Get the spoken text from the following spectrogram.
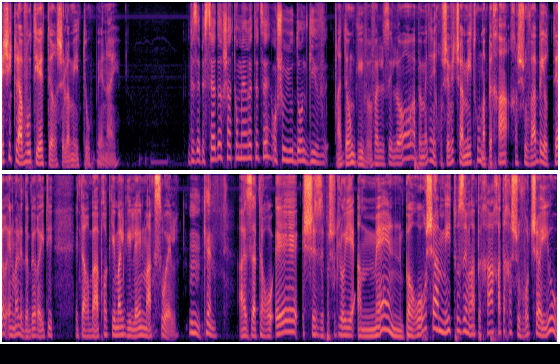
יש התלהבות יתר של המיטו בעיניי. וזה בסדר שאת אומרת את זה? או שהוא you don't give... I don't give, אבל זה לא, באמת, אני חושבת שהמיט הוא מהפכה חשובה ביותר, אין מה לדבר, ראיתי את הארבעה פרקים על גיליין מקסוול. Mm, כן. אז אתה רואה שזה פשוט לא ייאמן. ברור שהמיטו זה מהפכה אחת החשובות שהיו.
